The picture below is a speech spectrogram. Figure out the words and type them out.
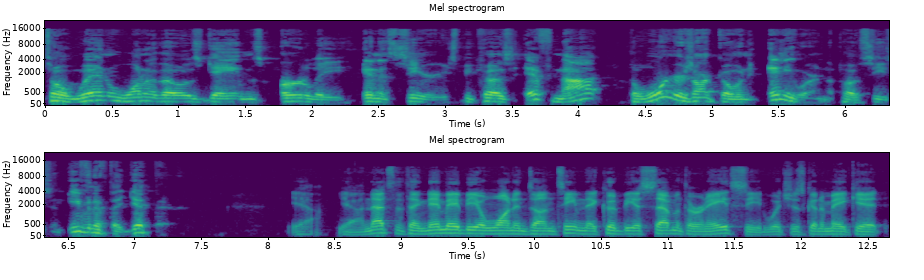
to win one of those games early in a series because if not, the Warriors aren't going anywhere in the postseason, even if they get there. Yeah, yeah, and that's the thing. They may be a one and done team. They could be a seventh or an eighth seed, which is going to make it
